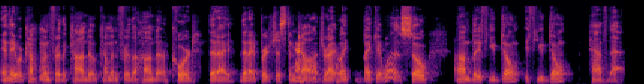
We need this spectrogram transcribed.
and they were coming for the condo, coming for the Honda Accord that I that I purchased in college, right? Like like it was. So, um, but if you don't if you don't have that,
